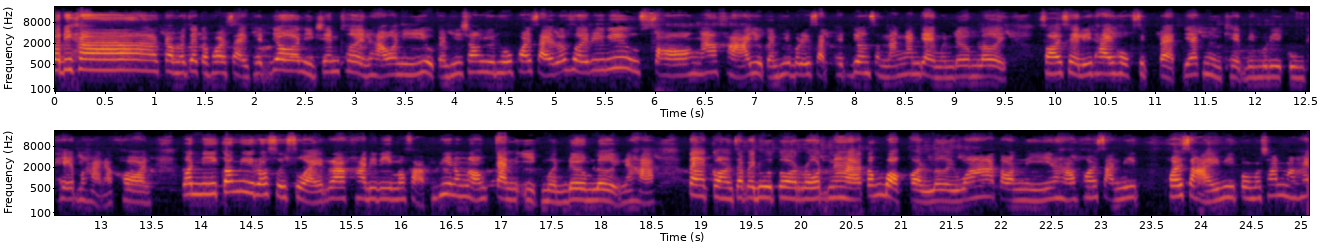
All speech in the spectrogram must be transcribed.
สวัสดีค่ะ กลับมาเจอกับพลอยสายเพชรยนต์อีกเช่นเคยนะคะ วันนี้อยู่กันที่ช่อง YouTube พลอยสายรถสวยรีวิว2นะคะ อยู่กันที่บริษัทเพชรยนต์สำนักงานใหญ่เหมือนเดิมเลย ซอยเสรีไทย 68 แยก 1 เขตบินบุรีกรุงเทพมหานคร วันนี้ก็มีรถสวยๆ ราคาดีๆ มาฝากพี่ๆน้องๆกันอีกเหมือนเดิมเลยนะคะ แต่ก่อนจะไปดูตัวรถนะคะ ต้องบอกก่อนเลยว่าตอนนี้นะคะพลอยสายมีพลอยสายมีโปรโมชั่นมาให้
